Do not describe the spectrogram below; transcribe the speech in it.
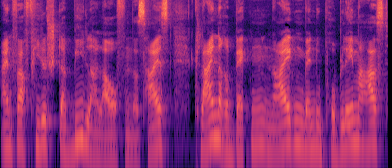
einfach viel stabiler laufen. Das heißt, kleinere Becken neigen, wenn du Probleme hast,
